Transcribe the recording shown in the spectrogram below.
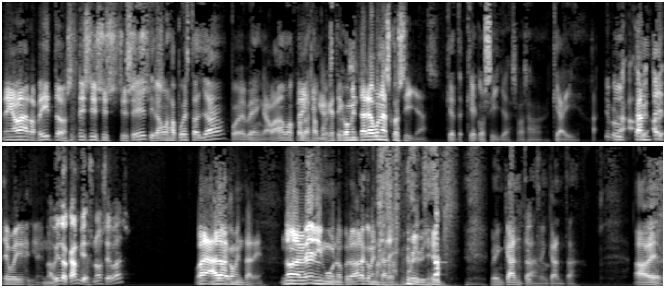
Venga, va, rapidito. Sí, sí, sí. Sí, ¿Sí? ¿Tiramos apuestas ya? Pues venga, vamos con Venga, las que apuestas. te comentaré algunas cosillas. ¿Qué, qué cosillas vas a, qué hay? Sí, porque ha- ha- te voy ha diciendo. habido cambios, ¿no, Sebas? Bueno, ahora comentaré. No, no veo ninguno, pero ahora comentaré. Muy bien. Me encanta, me encanta. A ver,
